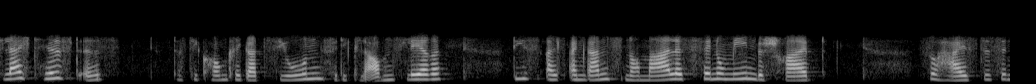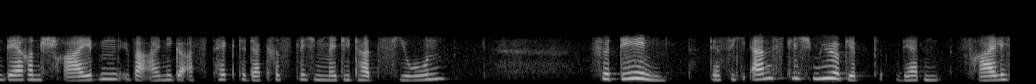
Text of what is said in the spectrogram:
Vielleicht hilft es, dass die Kongregation für die Glaubenslehre dies als ein ganz normales Phänomen beschreibt so heißt es in deren Schreiben über einige Aspekte der christlichen Meditation. Für den, der sich ernstlich Mühe gibt, werden freilich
